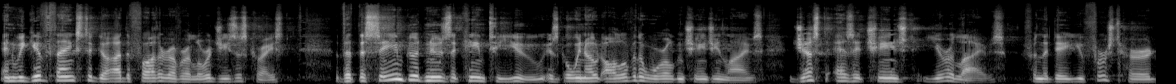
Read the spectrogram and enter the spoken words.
And we give thanks to God, the Father of our Lord Jesus Christ, that the same good news that came to you is going out all over the world and changing lives, just as it changed your lives from the day you first heard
